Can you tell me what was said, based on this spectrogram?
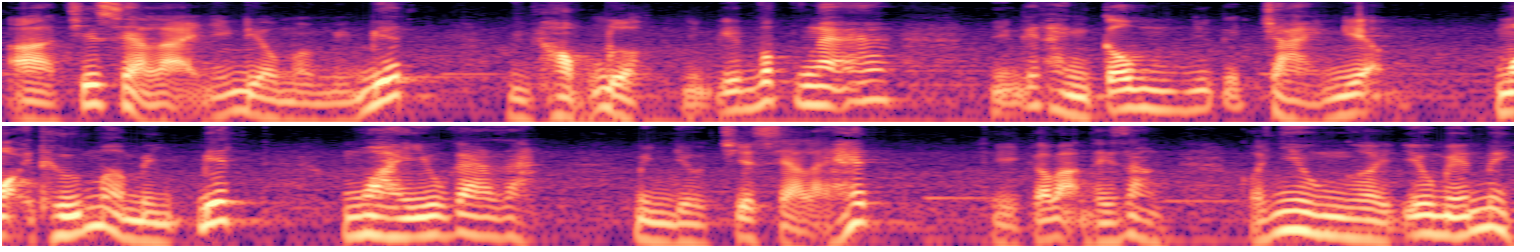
à, chia sẻ lại những điều mà mình biết mình học được những cái vấp ngã những cái thành công những cái trải nghiệm mọi thứ mà mình biết ngoài yoga ra mình đều chia sẻ lại hết. Thì các bạn thấy rằng có nhiều người yêu mến mình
